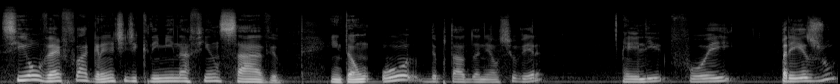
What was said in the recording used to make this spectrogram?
se houver flagrante de crime inafiançável. Então, o deputado Daniel Silveira, ele foi preso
